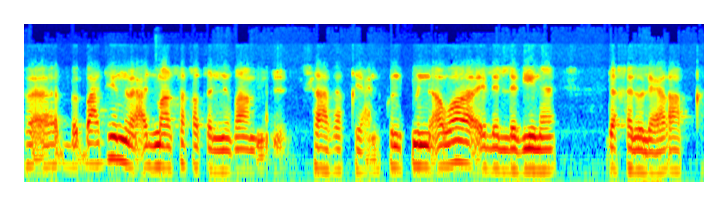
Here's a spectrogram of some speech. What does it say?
فبعدين عندما سقط النظام السابق يعني كنت من أوائل الذين دخلوا العراق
